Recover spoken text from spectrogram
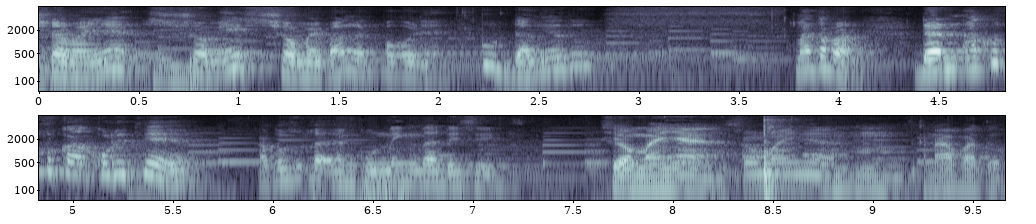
Siomaynya, siomaynya siomay banget pokoknya. Udangnya tuh mantap lah. Dan aku suka kulitnya ya. Aku suka yang kuning tadi sih. Siomaynya. Siomaynya. Hmm, kenapa tuh?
